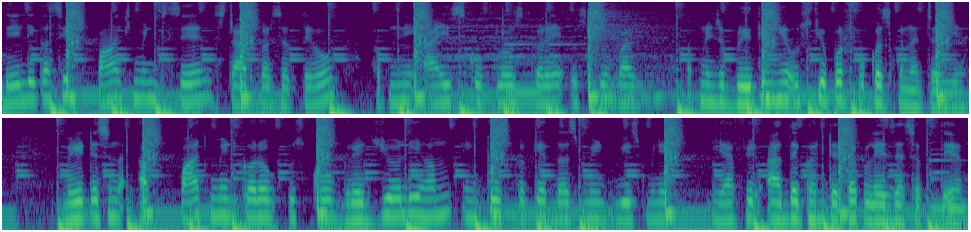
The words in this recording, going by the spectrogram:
डेली का सिर्फ़ पाँच मिनट से स्टार्ट कर सकते हो अपनी आइज़ को क्लोज करें उसके बाद अपनी जो ब्रीथिंग है उसके ऊपर फोकस करना चाहिए। मेडिटेशन अब पाँच मिनट करो, उसको ग्रेजुअली हम इंक्रीज करके दस मिनट बीस मिनट या फिर आधे घंटे तक ले जा सकते हैं।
